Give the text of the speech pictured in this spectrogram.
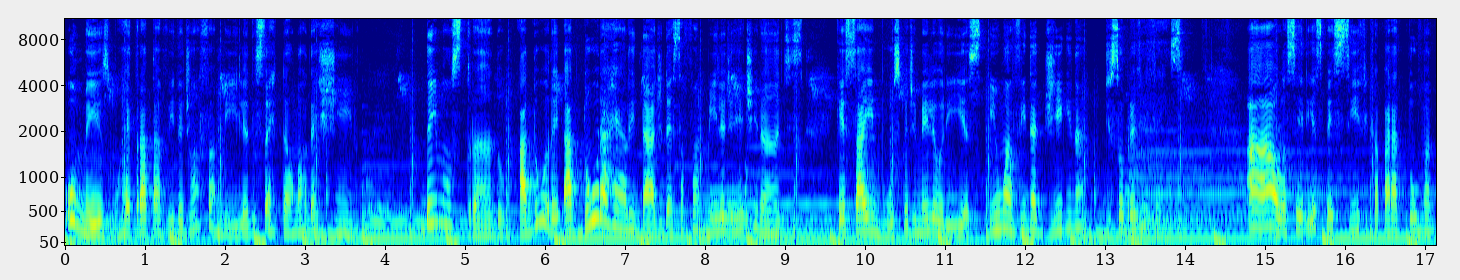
O mesmo retrata a vida de uma família do sertão nordestino, demonstrando a dura, a dura realidade dessa família de retirantes que sai em busca de melhorias e uma vida digna de sobrevivência. A aula seria específica para a turma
